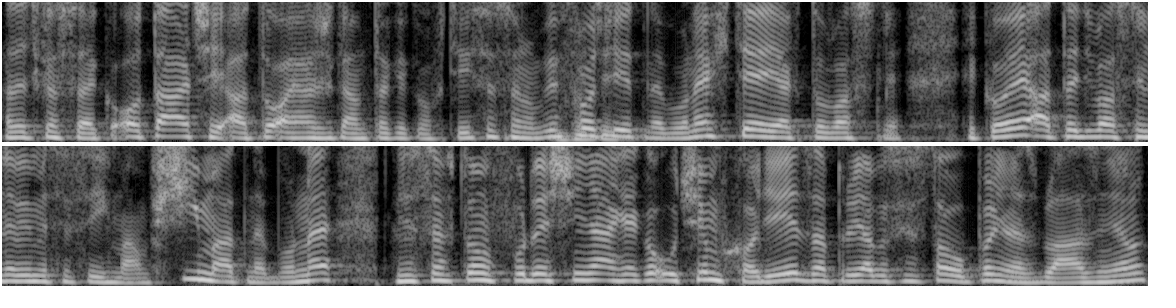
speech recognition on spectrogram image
a teďka se jako otáčí a to a já říkám, tak jako chtějí se se mnou vyfotit nebo nechtějí, jak to vlastně jako je a teď vlastně nevím, jestli si jich mám všímat nebo ne, takže se v tom furt ještě nějak jako učím chodit, za první, abych se z toho úplně nezbláznil,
